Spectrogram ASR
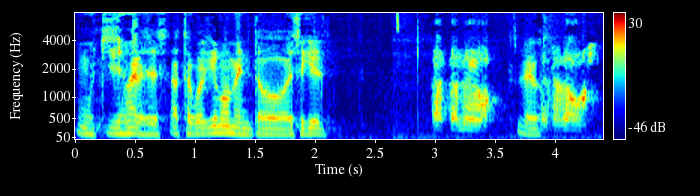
Muchísimas gracias. Hasta cualquier momento, Ezequiel. Hasta luego. luego. Gracias a vos.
